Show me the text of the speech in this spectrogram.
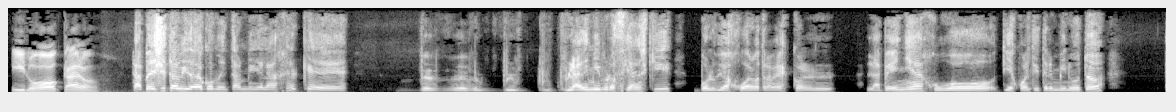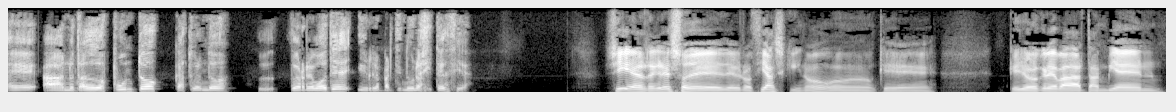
Y luego, claro, También se te ha olvidado comentar, Miguel Ángel, que Vladimir Brociansky volvió a jugar otra vez con la Peña, jugó 10-43 minutos, eh, anotando dos puntos, capturando dos rebotes y repartiendo una asistencia. Sí, el regreso de, de Grociansky, ¿no? Que, que yo creo que le va a dar también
